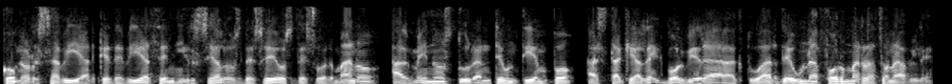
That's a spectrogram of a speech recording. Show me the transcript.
Connor sabía que debía ceñirse a los deseos de su hermano, al menos durante un tiempo, hasta que Alec volviera a actuar de una forma razonable.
